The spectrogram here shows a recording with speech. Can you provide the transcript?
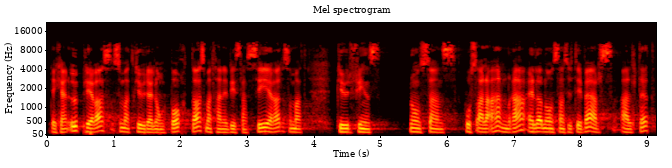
Det kan upplevas som att Gud är långt borta, som att han är distanserad, som att Gud finns någonstans hos alla andra eller någonstans ute i världsalltet.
